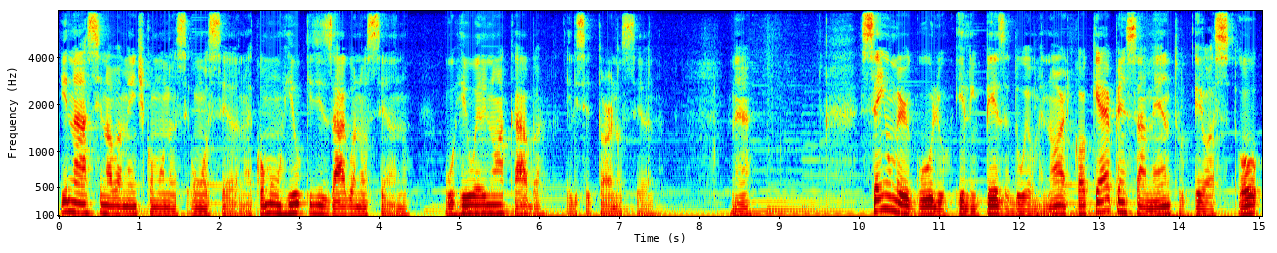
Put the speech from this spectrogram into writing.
e nasce novamente como um oceano. É como um rio que deságua no oceano. O rio ele não acaba, ele se torna oceano, né? Sem o mergulho e limpeza do eu menor, qualquer pensamento ou,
